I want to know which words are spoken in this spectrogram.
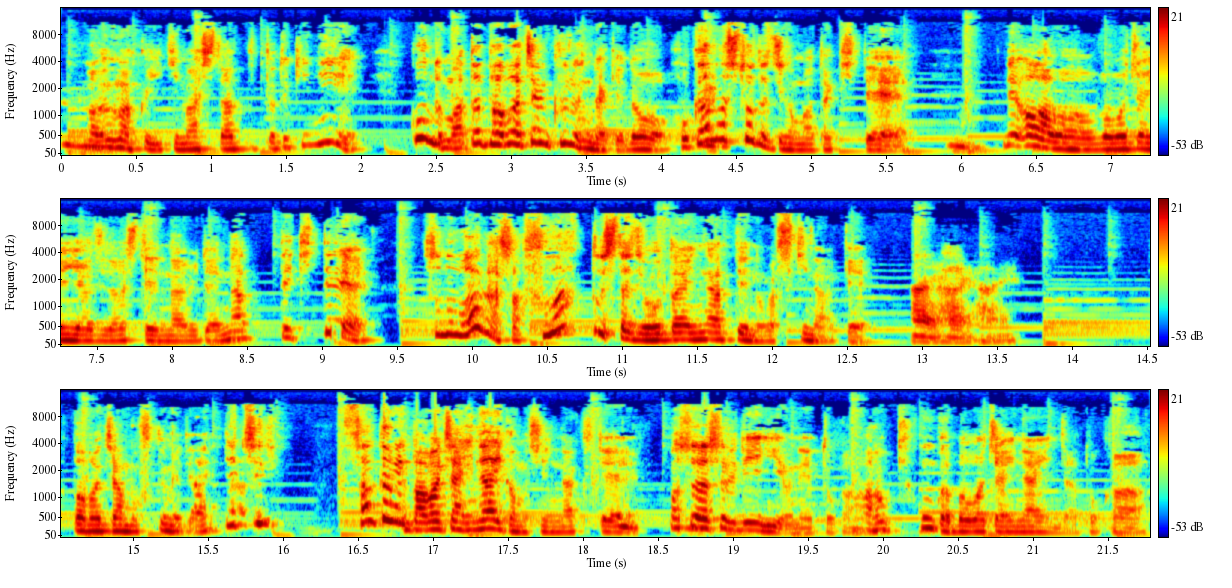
まあ、うまくいきましたって言った時に、今度また馬場ちゃん来るんだけど、他の人たちがまた来て、うんで、ああ、馬場ちゃんいい味出してんな、みたいになってきて、その輪がさ、ふわっとした状態になってるのが好きなわけ。はいはいはい。馬場ちゃんも含めてね。で、次、3回目馬場ちゃんいないかもしれなくて、うんまあそれはそれでいいよねとか、あ、今回馬場ちゃんいないんだとか、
